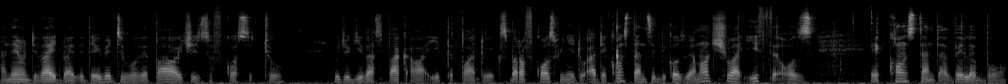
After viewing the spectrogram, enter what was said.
and then we divide by the derivative of the power which is of course 2 which will give us back our e the power 2x but of course we need to add a constant c because we are not sure if there was a constant available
